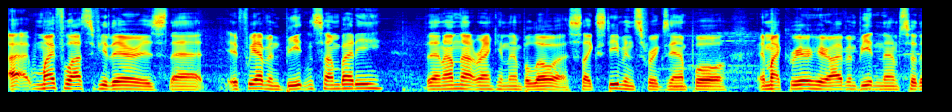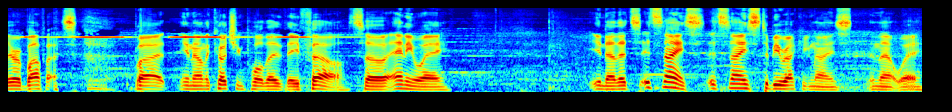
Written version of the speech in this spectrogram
I, my philosophy there is that if we haven't beaten somebody, then I'm not ranking them below us. Like Stevens, for example, in my career here, I haven't beaten them, so they're above us. But you know, in the coaching poll, they, they fell. So anyway, you know, that's it's nice. It's nice to be recognized in that way.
